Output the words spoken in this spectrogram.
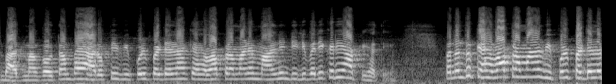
બાદમાં ગૌતમભાઈ આરોપી વિપુલ પટેલના કહેવા પ્રમાણે માલની ડિલિવરી કરી આપી હતી. પરંતુ કહેવા પ્રમાણે વિપુલ પટેલે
